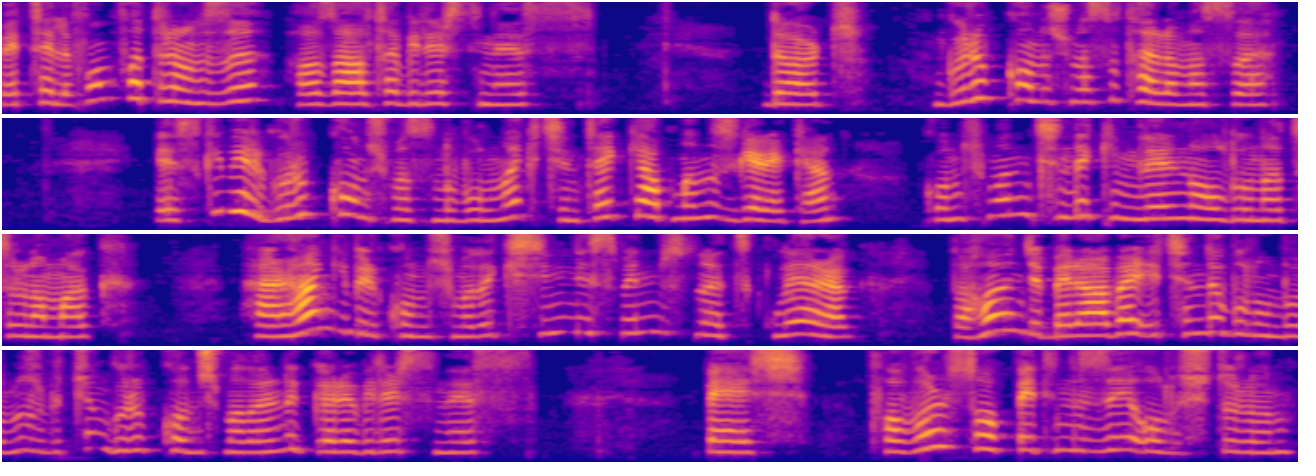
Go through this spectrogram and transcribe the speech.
ve telefon faturanızı azaltabilirsiniz. 4. Grup konuşması taraması. Eski bir grup konuşmasını bulmak için tek yapmanız gereken konuşmanın içinde kimlerin olduğunu hatırlamak. Herhangi bir konuşmada kişinin isminin üstüne tıklayarak daha önce beraber içinde bulunduğunuz bütün grup konuşmalarını görebilirsiniz. 5. Favori sohbetinizi oluşturun.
